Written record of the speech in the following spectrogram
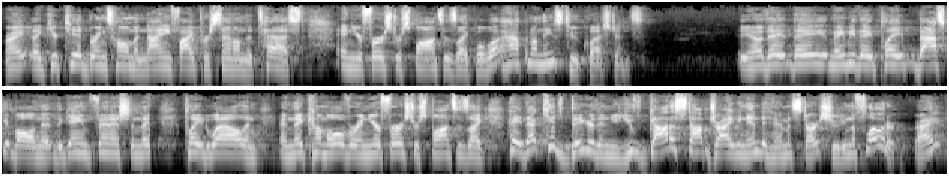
Right? Like your kid brings home a 95% on the test and your first response is like, well, what happened on these two questions? You know, they, they, maybe they play basketball and the, the, game finished and they played well and, and they come over and your first response is like, hey, that kid's bigger than you. You've got to stop driving into him and start shooting the floater, right?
